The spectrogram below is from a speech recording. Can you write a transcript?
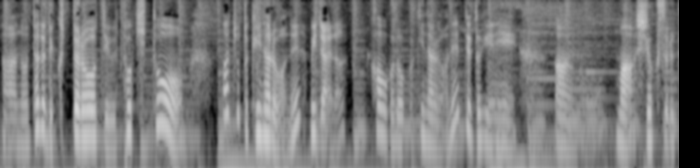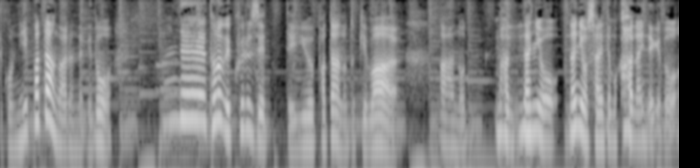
あの、ただで食ったろうっていう時と、あ、ちょっと気になるわね、みたいな。買おうかどうか気になるわねっていう時に、あの、まあ、試食するってこう2パターンがあるんだけど、んで、ただで来るぜっていうパターンの時は、あの、まあ、何を、何をされても買わないんだけど、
